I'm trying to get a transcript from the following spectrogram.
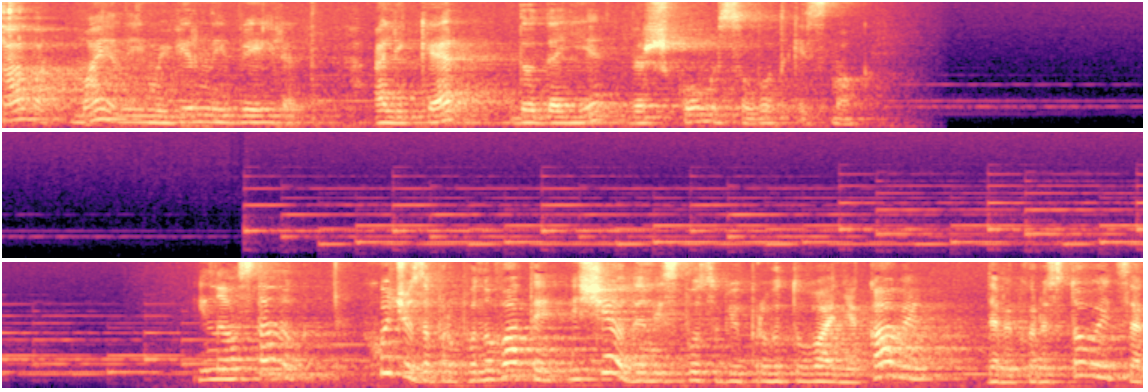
кава має неймовірний вигляд, а лікер додає вершково солодкий смак. І наостанок хочу запропонувати ще один із способів приготування кави, де використовується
